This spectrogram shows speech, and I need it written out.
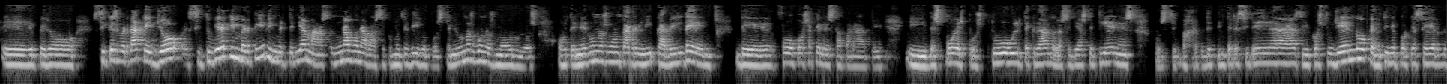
Eh, pero sí que es verdad que yo, si tuviera que invertir, invertiría más en una buena base, como te digo, pues tener unos buenos módulos o tener unos buen carril, carril de, de focos aquel escaparate. Y después, pues tú irte creando las ideas que tienes, pues bajarte de Pinterest ideas, ir construyendo, que no tiene por qué ser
